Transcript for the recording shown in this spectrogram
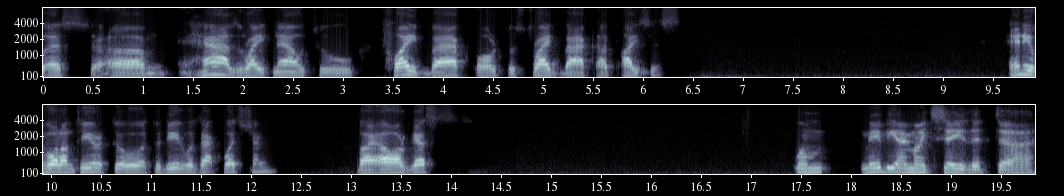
US um, has right now to fight back or to strike back at ISIS? Any volunteer to, to deal with that question by our guests? Well, maybe I might say that uh,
